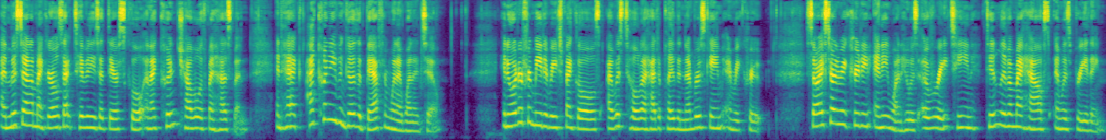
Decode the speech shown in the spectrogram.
I missed out on my girls' activities at their school, and I couldn't travel with my husband. And heck, I couldn't even go to the bathroom when I wanted to. In order for me to reach my goals, I was told I had to play the numbers game and recruit. So I started recruiting anyone who was over 18, didn't live in my house, and was breathing.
